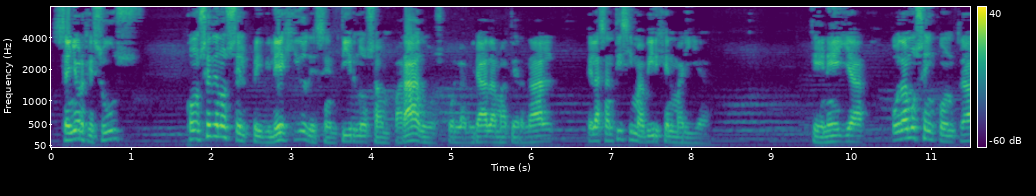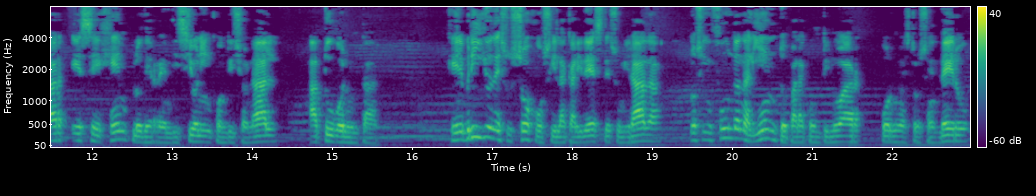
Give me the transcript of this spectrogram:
Señor Jesús, concédenos el privilegio de sentirnos amparados por la mirada maternal de la Santísima Virgen María. Que en ella podamos encontrar ese ejemplo de rendición incondicional a tu voluntad. Que el brillo de sus ojos y la calidez de su mirada nos infundan aliento para continuar por nuestro sendero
